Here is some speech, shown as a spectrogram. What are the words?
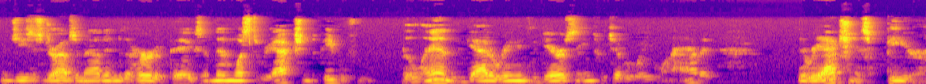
And Jesus drives them out into the herd of pigs. And then what's the reaction to people from the land the Gadarenes, the Gerasenes, whichever way you want to have it? The reaction is fear.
